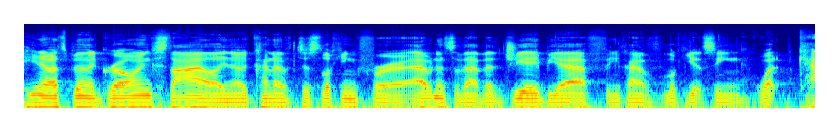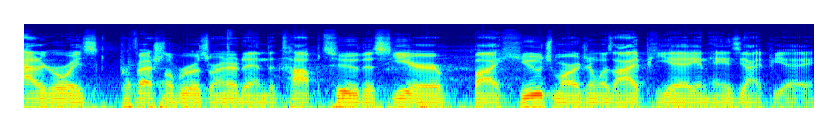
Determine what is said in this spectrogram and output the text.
you know it's been a growing style. You know, kind of just looking for evidence of that. The GABF, you kind of looking at seeing what categories professional brewers were entered in. The top two this year by huge margin was IPA and hazy IPA.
